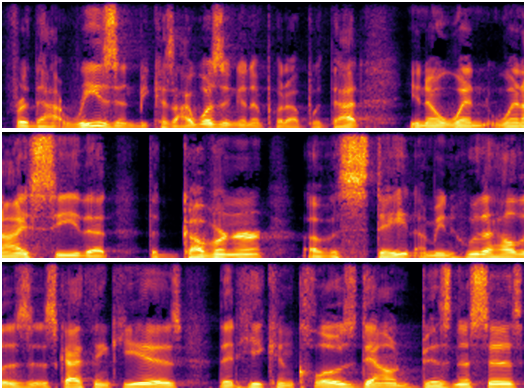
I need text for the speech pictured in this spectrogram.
for that reason because I wasn't going to put up with that. You know, when, when I see that the governor of a state, I mean, who the hell does this guy think he is that he can close down businesses,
